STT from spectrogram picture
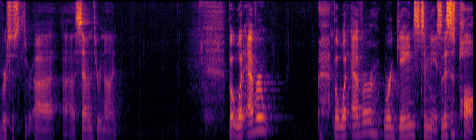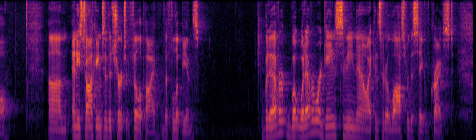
verses th- uh, uh, seven through nine. But whatever, but whatever were gains to me. So this is Paul. Um, and he's talking to the church at Philippi, the Philippians. But, ever, but whatever were gains to me now, I consider loss for the sake of Christ.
